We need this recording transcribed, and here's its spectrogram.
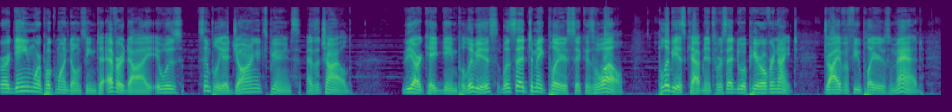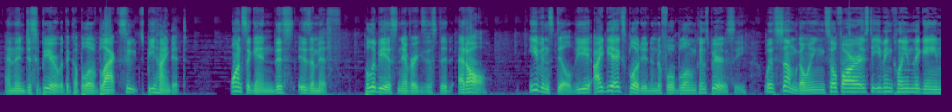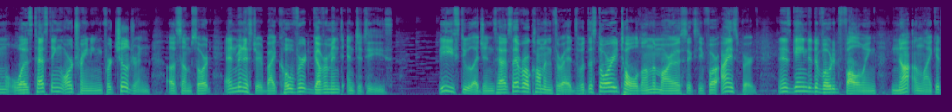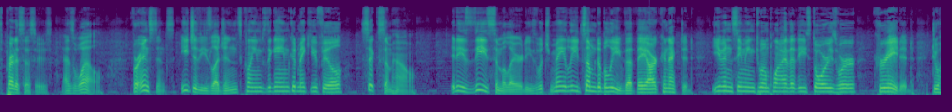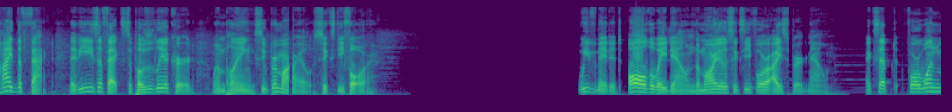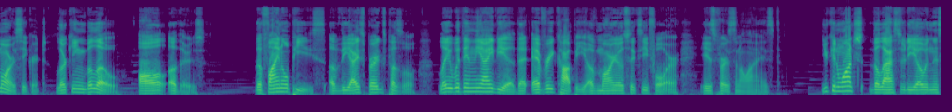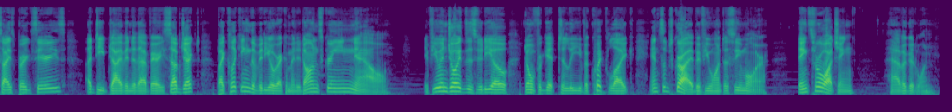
For a game where Pokemon don't seem to ever die, it was simply a jarring experience as a child. The arcade game Polybius was said to make players sick as well. Polybius cabinets were said to appear overnight, drive a few players mad, and then disappear with a couple of black suits behind it. Once again, this is a myth. Polybius never existed at all. Even still, the idea exploded into full-blown conspiracy, with some going so far as to even claim the game was testing or training for children of some sort administered by covert government entities. These two legends have several common threads with the story told on the Mario 64 iceberg, and has gained a devoted following not unlike its predecessors as well. For instance, each of these legends claims the game could make you feel sick somehow. It is these similarities which may lead some to believe that they are connected, even seeming to imply that these stories were created to hide the fact that these effects supposedly occurred when playing Super Mario 64. We've made it all the way down the Mario 64 iceberg now except for one more secret lurking below all others. The final piece of the iceberg's puzzle lay within the idea that every copy of Mario 64 is personalized. You can watch the last video in this iceberg series, a deep dive into that very subject, by clicking the video recommended on screen now. If you enjoyed this video, don't forget to leave a quick like and subscribe if you want to see more. Thanks for watching, Have a good one.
